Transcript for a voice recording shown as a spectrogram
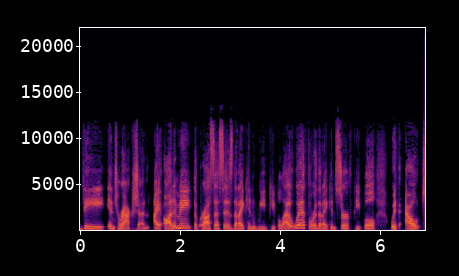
the interaction. I automate the right. processes that I can weed people out with or that I can serve people without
